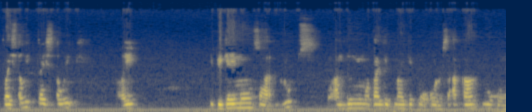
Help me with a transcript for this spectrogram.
twice a week, thrice a week. Okay? Ibigay mo sa groups kung andun yung mga target market mo or sa account mo kung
